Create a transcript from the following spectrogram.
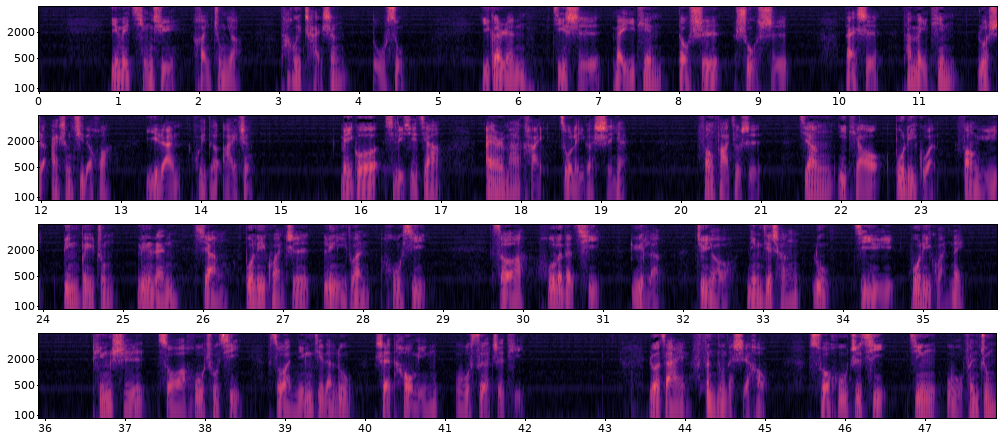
因为情绪很重要，它会产生毒素。一个人即使每一天都吃素食，但是他每天若是爱生气的话，依然会得癌症。美国心理学家艾尔马凯做了一个实验，方法就是将一条玻璃管放于冰杯中，令人向玻璃管之另一端呼吸，所呼了的气遇冷，就有凝结成露集于玻璃管内。平时所呼出气所凝结的露是透明无色之体。若在愤怒的时候，所呼之气经五分钟，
